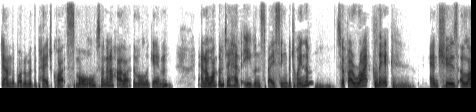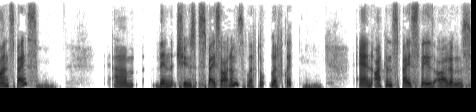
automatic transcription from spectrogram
down the bottom of the page quite small. So I'm going to highlight them all again and I want them to have even spacing between them. So if I right click and choose align space, um, then choose space items, left, left click, and I can space these items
